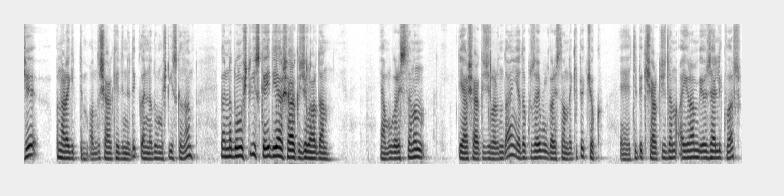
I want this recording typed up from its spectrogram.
Gece Pınar'a gittim adlı şarkıyı dinledik. Galina Durmuş Liska'dan. Galina Durmuş Liska'yı diğer şarkıcılardan yani Bulgaristan'ın diğer şarkıcılarından ya da Kuzey Bulgaristan'daki pek çok e, tipik şarkıcıdan ayıran bir özellik var.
